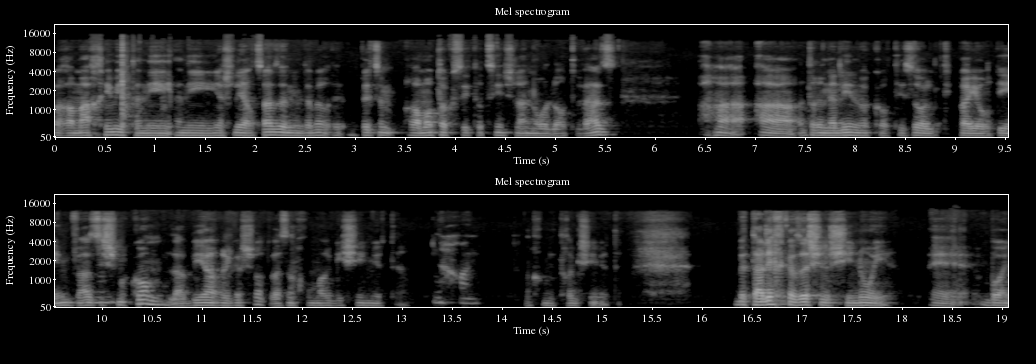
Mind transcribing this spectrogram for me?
ברמה הכימית, אני, אני, יש לי הרצאה על זה, אני מדבר, בעצם רמות האוקסיטוצין שלנו עולות, ואז האדרנלין והקורטיזול טיפה יורדים, ואז Mhm. יש מקום להביע רגשות, ואז אנחנו מרגישים יותר, נכון. אנחנו מתרגשים יותר. בתהליך כזה של שינוי, אה, בואי,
